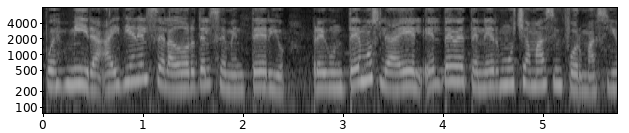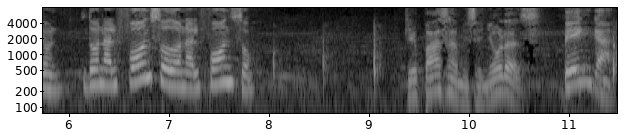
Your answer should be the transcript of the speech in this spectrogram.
Pues mira, ahí viene el celador del cementerio. Preguntémosle a él, él debe tener mucha más información. Don Alfonso, don Alfonso. ¿Qué pasa, mis señoras? Venga,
